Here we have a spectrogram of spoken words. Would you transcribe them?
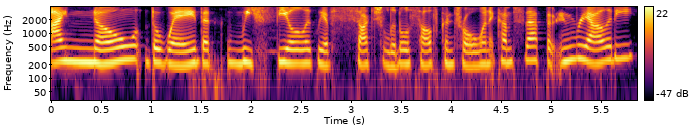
I know the way that we feel like we have such little self-control when it comes to that, but in reality,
